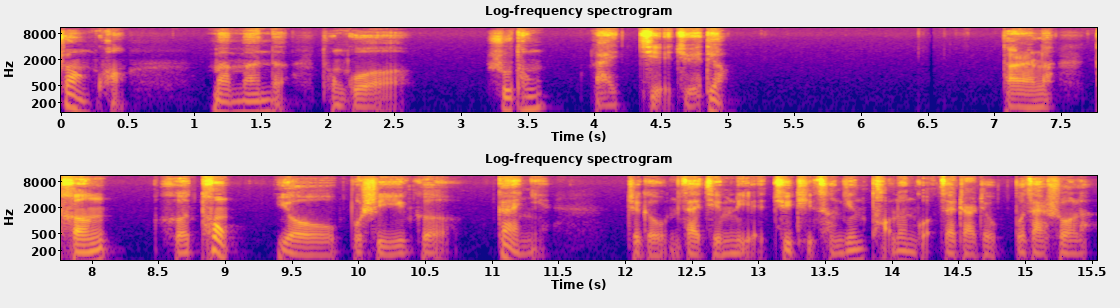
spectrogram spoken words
状况慢慢的通过疏通来解决掉。当然了，疼。和痛又不是一个概念，这个我们在节目里也具体曾经讨论过，在这儿就不再说了。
